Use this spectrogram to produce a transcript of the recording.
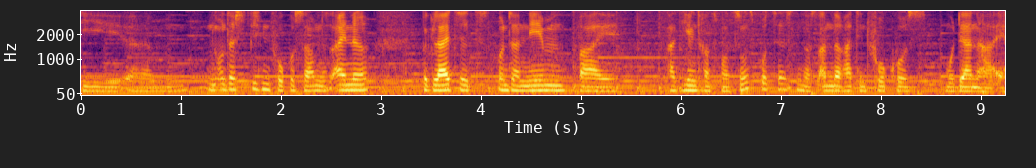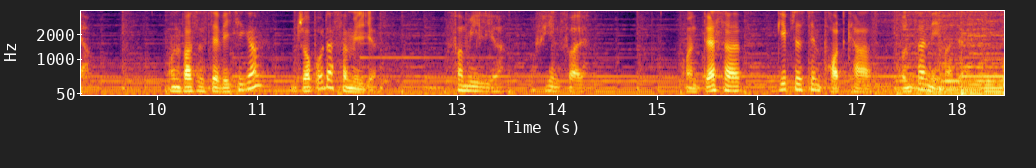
die ähm, einen unterschiedlichen Fokus haben. Das eine begleitet Unternehmen bei agilen Transformationsprozessen, das andere hat den Fokus moderne HR. Und was ist der wichtiger? Job oder Familie? Familie, auf jeden Fall. Und deshalb gibt es den Podcast Unternehmer Dads.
